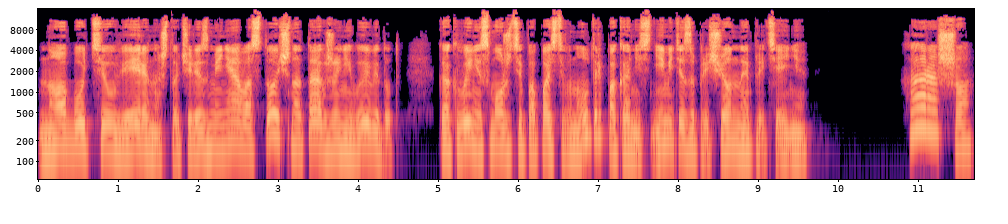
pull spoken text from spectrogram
«Но будьте уверены, что через меня вас точно так же не выведут, как вы не сможете попасть внутрь, пока не снимете запрещенное плетение». «Хорошо»,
